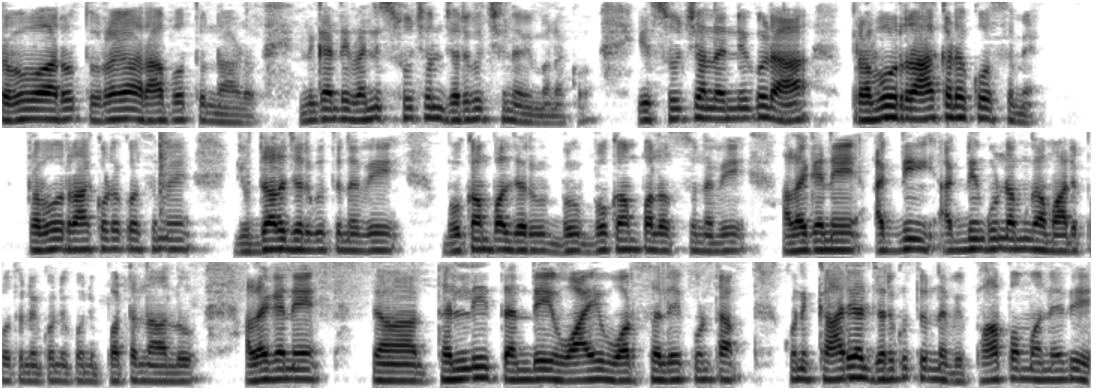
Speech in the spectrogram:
ప్రభువారు త్వరగా రాబోతున్నాడు. ఎందుకంటే ఇవన్నీ సూచనలు జరుగుతున్నవి మనకు. ఈ సూచనలన్నీ కూడా ప్రభు రాకడ కోసమే. ప్రభు రాకడ కోసమే యుద్ధాలు జరుగుతున్నవి భూకంపాలు జరుగు భూ భూకంపాలు వస్తున్నవి అలాగనే అగ్ని అగ్నిగుండంగా మారిపోతున్నాయి కొన్ని కొన్ని పట్టణాలు అలాగనే తల్లి తండ్రి వాయు వరుస లేకుండా కొన్ని కార్యాలు జరుగుతున్నవి. పాపం అనేది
